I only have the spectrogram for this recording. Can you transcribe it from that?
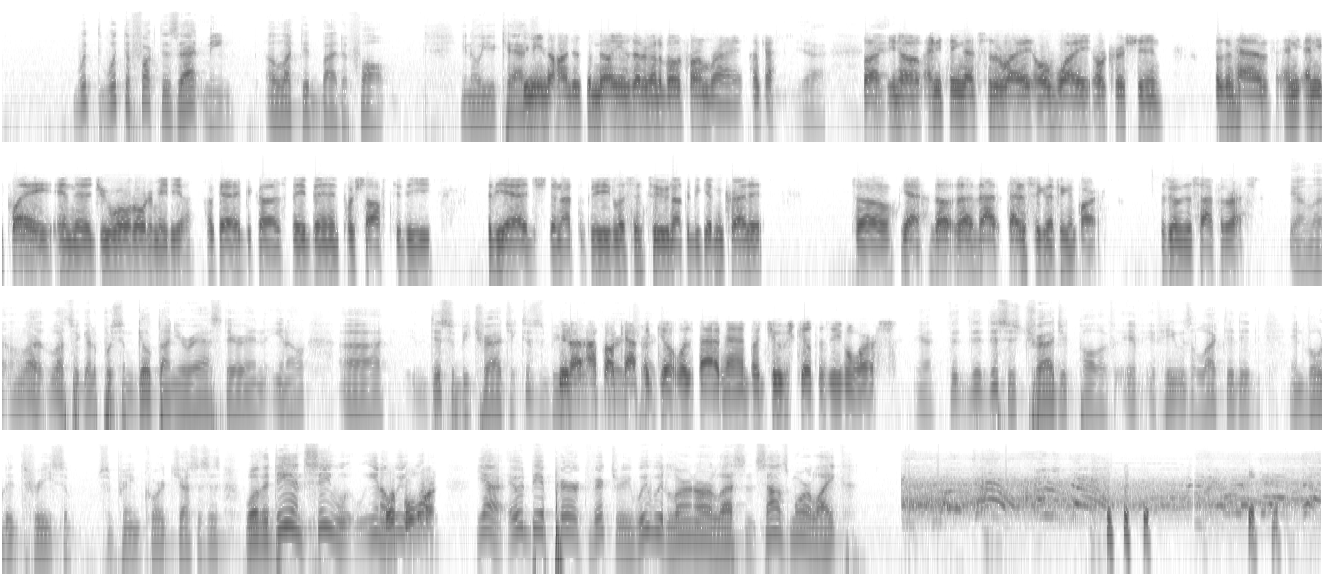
What what the fuck does that mean? Elected by default. You know, you cash. You mean the hundreds of millions that are going to vote for him? Right. Okay. Yeah. But you know, anything that's to the right or white or Christian doesn't have any any play in the Jew world order media. Okay, because they've been pushed off to the to the edge. They're not to be listened to, not to be given credit. So yeah, th- that that that is a significant part. Is going to decide for the rest. Yeah, unless, unless we got to push some guilt on your ass there, and you know, uh, this would be tragic. This would be. Dude, very, I, I thought Catholic tragic. guilt was bad, man, but Jewish guilt is even worse. Yeah, th- th- this is tragic, Paul. If if, if he was elected and, and voted three su- Supreme Court justices, well, the DNC, w- you know, Or we, four. we- yeah, it would be a Pyrrhic victory. We would learn our lesson. Sounds more like.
